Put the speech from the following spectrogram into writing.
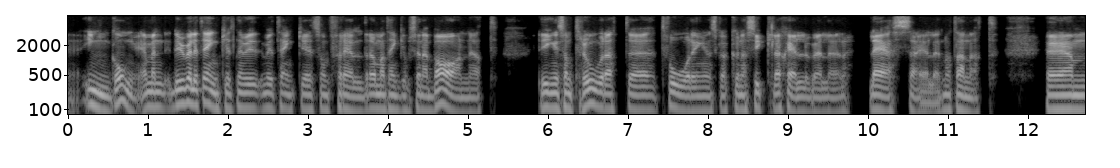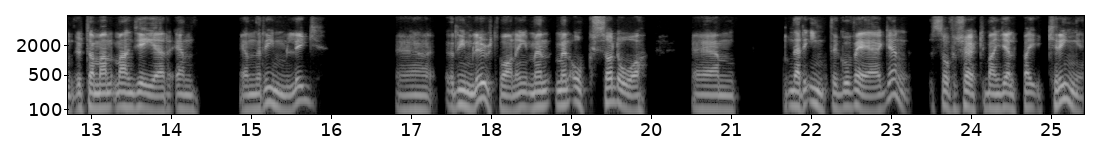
eh ingång. Ja, men det är ju väldigt enkelt när vi, vi tänker som föräldrar och man tänker på sina barn. att Det är ingen som tror att eh, tvååringen ska kunna cykla själv eller läsa eller något annat. Eh, utan man, man ger en, en rimlig, eh, rimlig utmaning, men, men också då eh, när det inte går vägen så försöker man hjälpa kring,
